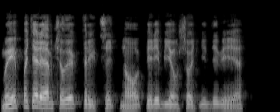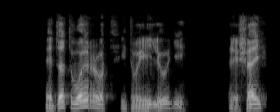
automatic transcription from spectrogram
Мы потеряем человек тридцать, но перебьем сотни-две. Это твой род и твои люди. Решай.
